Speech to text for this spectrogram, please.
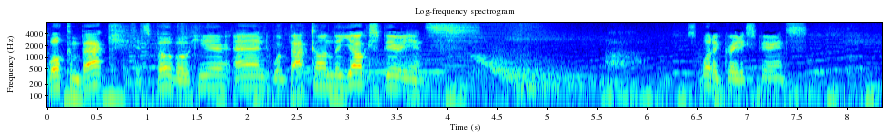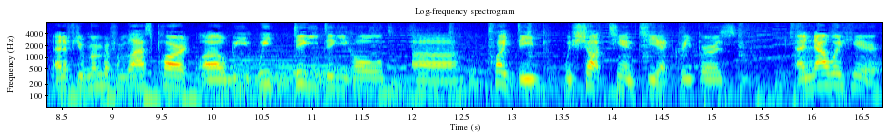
Welcome back, it's Bobo here, and we're back on the Yogsperience. Uh, what a great experience. And if you remember from last part, uh, we, we diggy diggy holed uh, quite deep. We shot TNT at creepers, and now we're here.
